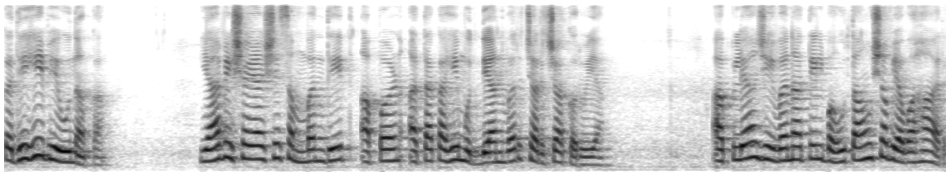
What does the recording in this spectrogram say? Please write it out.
कधीही भिवू नका. या विषयाशी संबंधित आपण आता काही मुद्द्यांवर चर्चा करूया. आपल्या जीवनातील बहुतांश व्यवहार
